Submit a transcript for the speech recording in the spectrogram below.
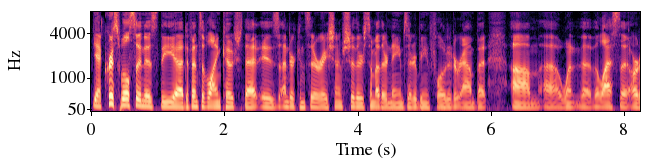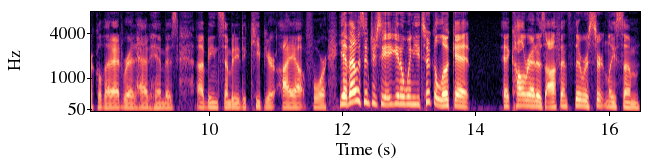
Yeah, Chris Wilson is the uh, defensive line coach that is under consideration. I'm sure there's some other names that are being floated around, but um, uh, when the, the last uh, article that I had read had him as uh, being somebody to keep your eye out for. Yeah, that was interesting. You know, when you took a look at at Colorado's offense, there were certainly some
